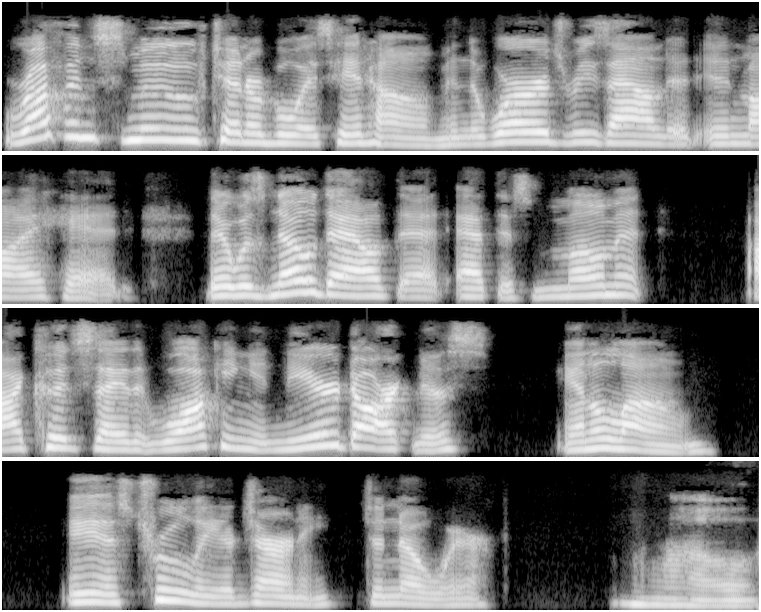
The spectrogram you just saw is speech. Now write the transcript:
Rough and smooth tenor voice hit home and the words resounded in my head. There was no doubt that at this moment I could say that walking in near darkness and alone is truly a journey to nowhere. Wow.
